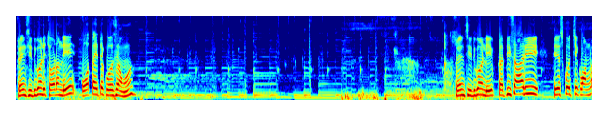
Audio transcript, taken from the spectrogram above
ఫ్రెండ్స్ ఇదిగోండి చూడండి పూత అయితే కోసాము. ఫ్రెండ్స్ ఇదిగోండి ప్రతిసారి తీసుకొచ్చి కొండ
